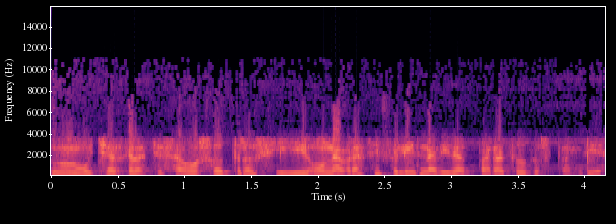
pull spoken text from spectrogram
Muchas gracias a vosotros y un abrazo y feliz Navidad para todos también.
